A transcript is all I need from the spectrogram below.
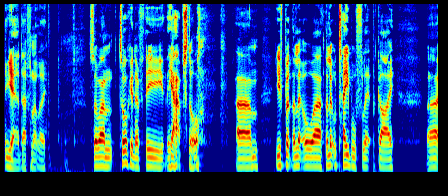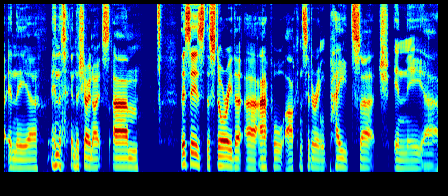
Yeah, definitely. So, um, talking of the the App Store, um, you've put the little uh, the little table flip guy uh, in the uh, in the in the show notes. Um, this is the story that uh, Apple are considering paid search in the uh,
